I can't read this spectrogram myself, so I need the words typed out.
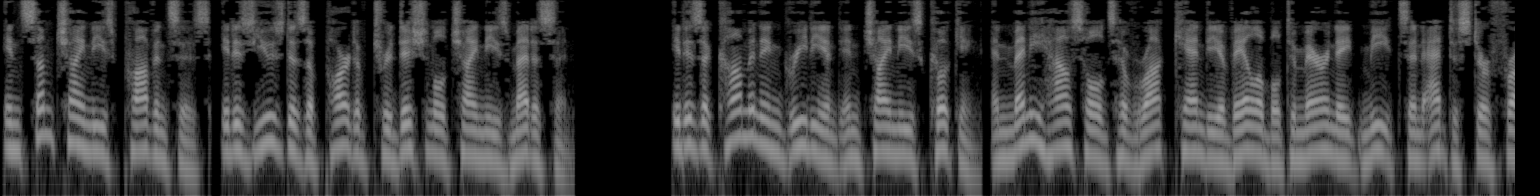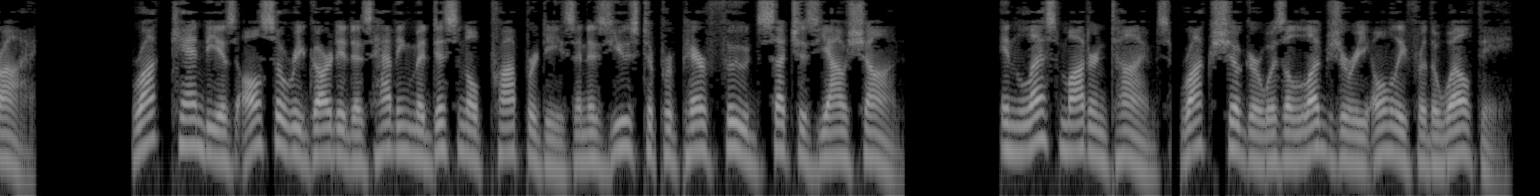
In some Chinese provinces, it is used as a part of traditional Chinese medicine. It is a common ingredient in Chinese cooking, and many households have rock candy available to marinate meats and add to stir-fry. Rock candy is also regarded as having medicinal properties and is used to prepare foods such as yao shan. In less modern times, rock sugar was a luxury only for the wealthy.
